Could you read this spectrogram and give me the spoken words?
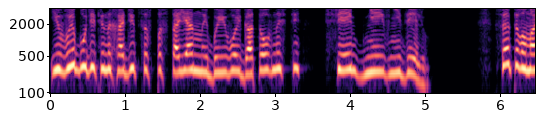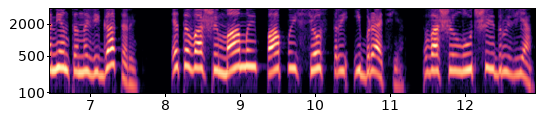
и вы будете находиться в постоянной боевой готовности семь дней в неделю. С этого момента навигаторы это ваши мамы, папы, сестры и братья, ваши лучшие друзья.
